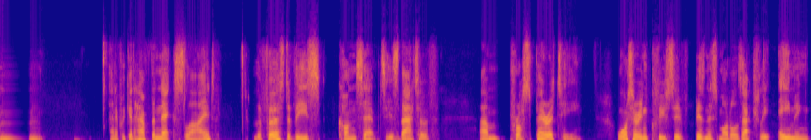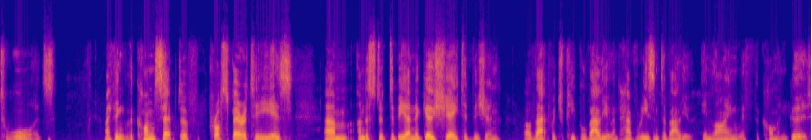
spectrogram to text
and if we can have the next slide, the first of these concepts is that of um, prosperity. What are inclusive business models actually aiming towards? I think the concept of prosperity is um, understood to be a negotiated vision of that which people value and have reason to value in line with the common good.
